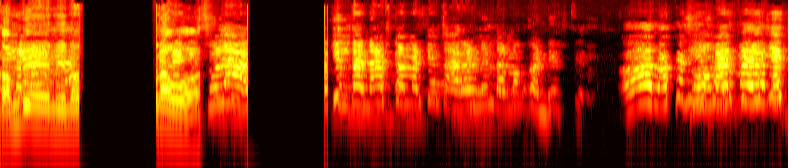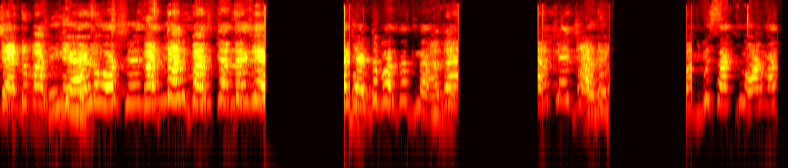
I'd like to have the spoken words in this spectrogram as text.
ಕಂಬಿ ನೀನು ನಾವು ಸುಳ್ಳ ಹಾಕಿಲ್ದ ನಾಟಕ ಮಾಡ್ಕೊಂತ ಆರಾಮಿಂದ ಮಕ್ಕೊಂಡಿರ್ತೀರಿ. ಆ, ರೊಕ್ಕ ನೀವು ಸೋಮವಾರ ಬೆಳಗ್ಗೆ ಜಡ್ಡು ಬರ್ತೀನಿ. ಈಗ ಎರಡು ವರ್ಷದಿಂದ ಕಟ್ಟೋದ್ ಬರ್ಕೊಂಡಾಗೆ ಜಡ್ಡು ಬರ್ತೈತ್ ನಮ್ಗೆ. ಬೆಳಗ್ಗೆ ಜಡ್ಡು ಬಿಸಾಕ್ ನೋಡ್ ಮತ್ತೆ.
